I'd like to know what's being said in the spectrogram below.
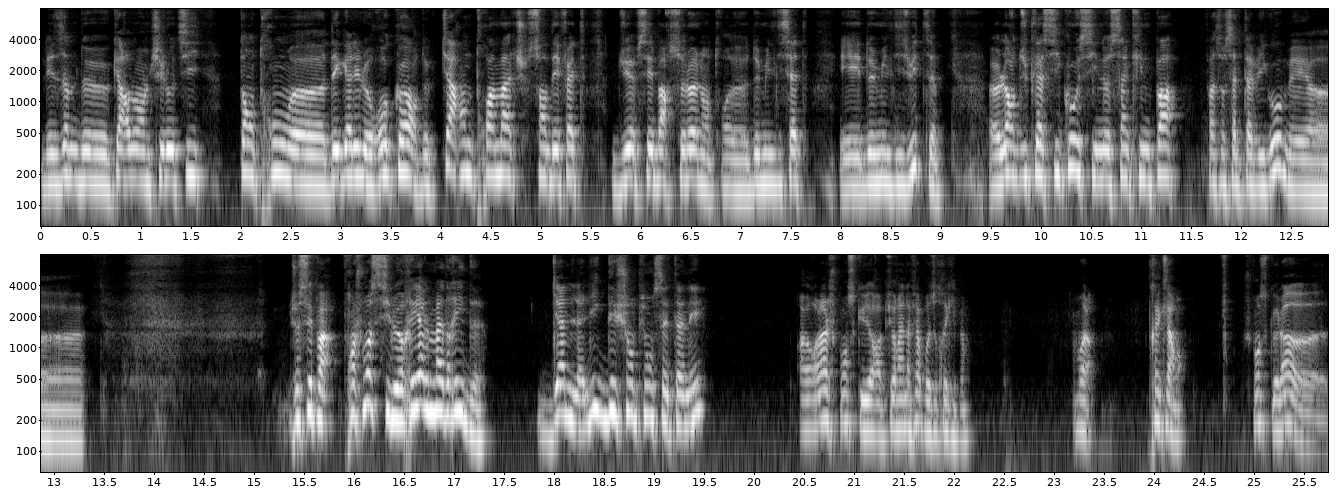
Les hommes de Carlo Ancelotti tenteront euh, d'égaler le record de 43 matchs sans défaite du FC Barcelone entre 2017 euh, et 2018. lors du Classico, s'ils ne s'inclinent pas face au Celta Vigo, mais je sais pas. Franchement, si le Real Madrid gagne la Ligue des Champions cette année, alors là, je pense qu'il n'y aura plus rien à faire pour les autres équipes. Hein. Voilà, très clairement. Je pense que là, euh,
